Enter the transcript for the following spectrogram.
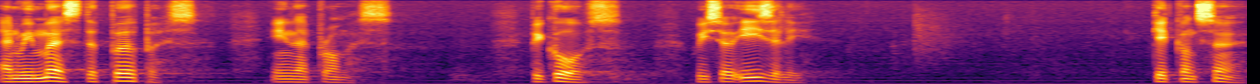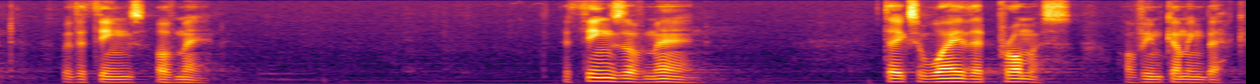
And we miss the purpose in that promise. Because we so easily get concerned with the things of man the things of man takes away that promise of Him coming back.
